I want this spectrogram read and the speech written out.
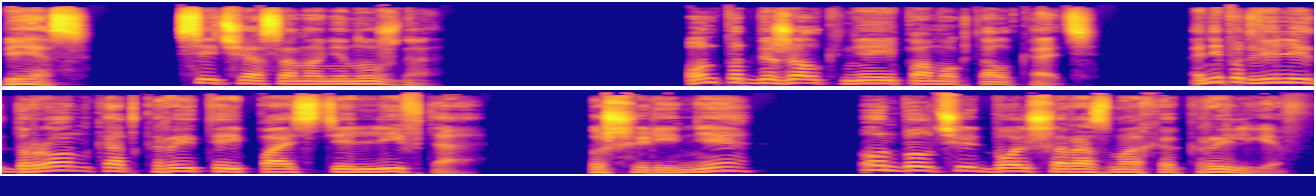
«Без. Сейчас оно не нужно». Он подбежал к ней и помог толкать. Они подвели дрон к открытой пасти лифта. По ширине он был чуть больше размаха крыльев.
